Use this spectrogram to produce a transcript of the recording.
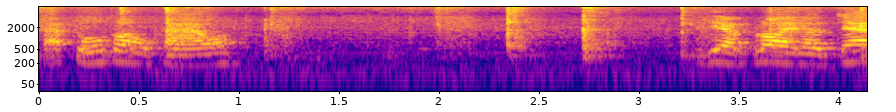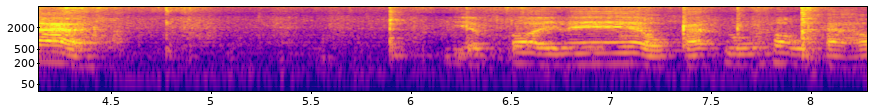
พัดหนูทองขาว เรียบร้อยแล้วจ้า เรียบร้อยแล้วพัดหนูทองขาว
